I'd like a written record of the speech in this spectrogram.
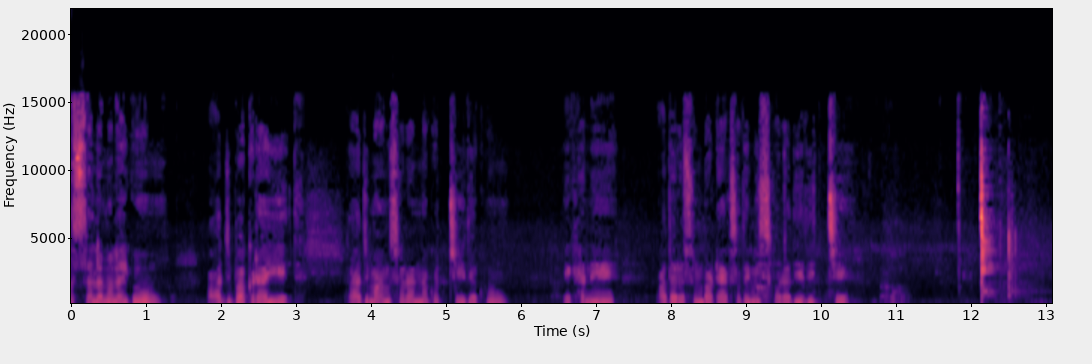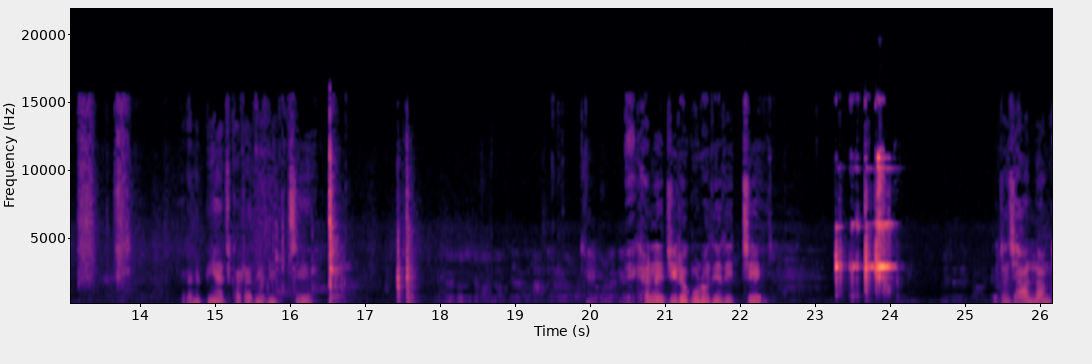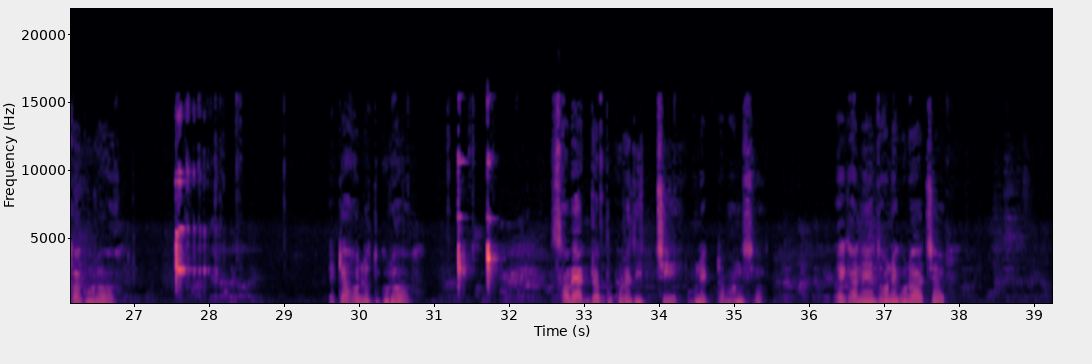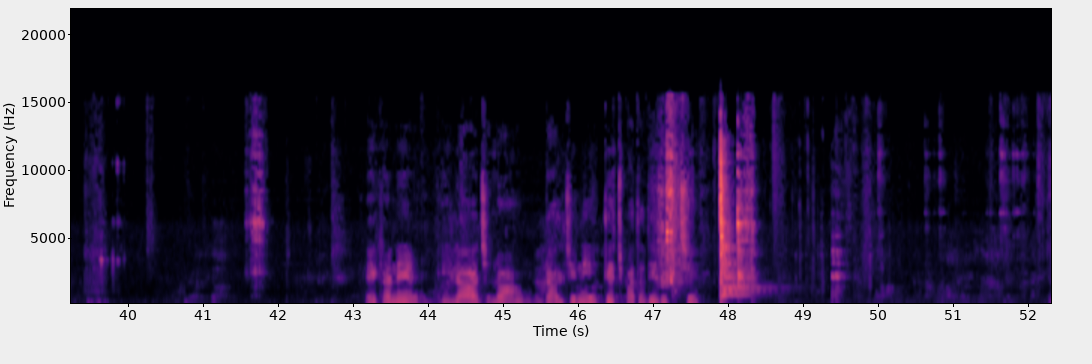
আসসালামু আলাইকুম। আজ বকরা ঈদ। আজ মাংস রান্না করছি, দেখুন। এখানে আদা, রসুন বাটা একসাথে মিক্স করা দিয়ে দিচ্ছি। এখানে পেঁয়াজ কাটা দিয়ে দিচ্ছি। এখানে জিরো গুঁড়ো দিয়ে দিচ্ছি। এটা ঝাল লঙ্কা গুঁড়ো। এটা হলুদ গুঁড়ো। সব এক ডাব্বু করে দিচ্ছি, অনেকটা মাংস। এখানে ধনে গুঁড়ো আছে। এখানে ইলাচ, লং ডালচিনি তেজপাতা দিয়ে দিচ্ছি।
